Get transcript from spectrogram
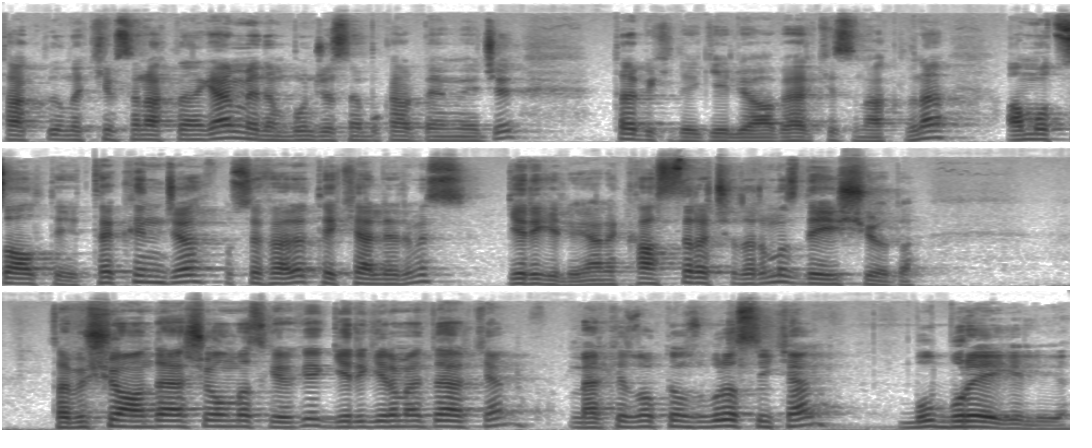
taktığında kimsenin aklına gelmedi mi buncasına bu kadar BMW'ci? Tabii ki de geliyor abi herkesin aklına. Ama 36'yı takınca bu sefer de tekerlerimiz geri geliyor. Yani kastar açılarımız değişiyordu. Tabii şu anda her şey olması gerekiyor. Geri girme derken merkez noktamız burasıyken bu buraya geliyor.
